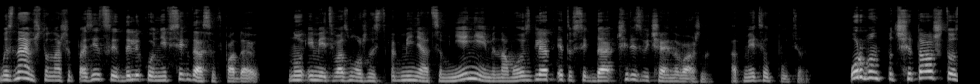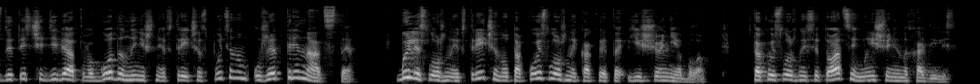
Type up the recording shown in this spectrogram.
Мы знаем, что наши позиции далеко не всегда совпадают, но иметь возможность обменяться мнениями, на мой взгляд, это всегда чрезвычайно важно, отметил Путин. Орбан подсчитал, что с 2009 года нынешняя встреча с Путиным уже 13-я. Были сложные встречи, но такой сложной, как это, еще не было. В такой сложной ситуации мы еще не находились.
